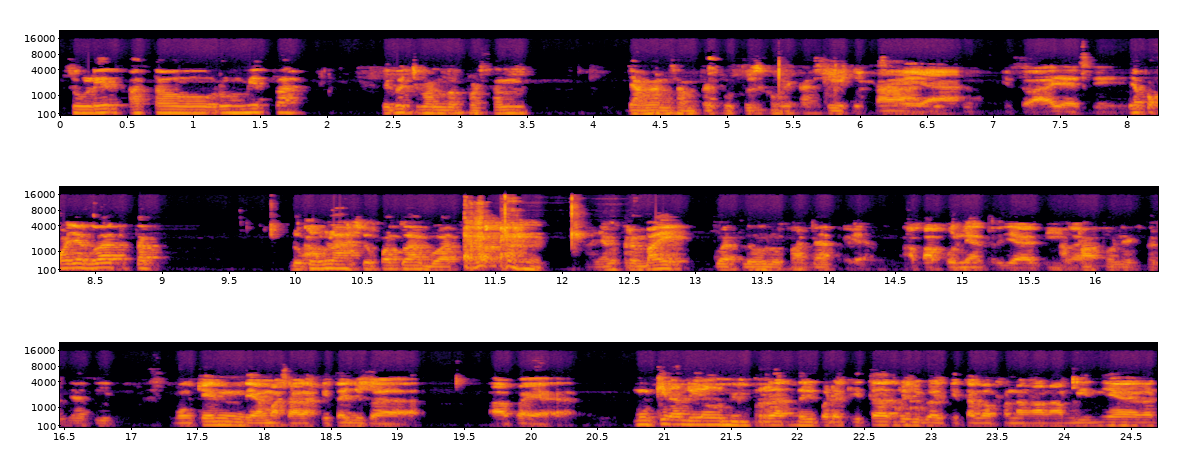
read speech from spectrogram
sulit atau rumit lah ya gua cuman berpesan jangan sampai putus komunikasi kita Iya, gitu. itu aja sih. ya pokoknya gua tetap dukung lah support lah buat yang terbaik buat lu lu pada Ya, apa pun yang terjadi lah. apa pun yang terjadi Mungkin ya masalah kita juga apa ya? Mungkin ada yang lebih berat daripada kita terus juga kita gak pernah ngalaminnya kan.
